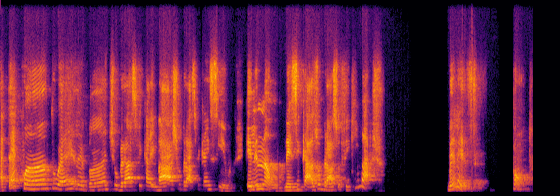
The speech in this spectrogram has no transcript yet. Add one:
Até quanto é relevante o braço ficar embaixo, o braço ficar em cima? Ele não. Nesse caso, o braço fica embaixo. Beleza. Ponto.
